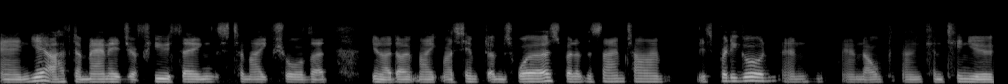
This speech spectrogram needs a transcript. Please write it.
And yeah, I have to manage a few things to make sure that, you know, I don't make my symptoms worse. But at the same time, it's pretty good, and and I'll and continue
